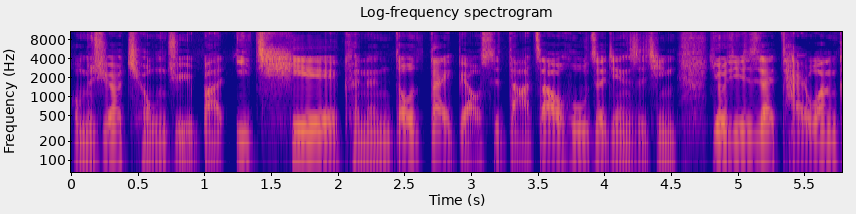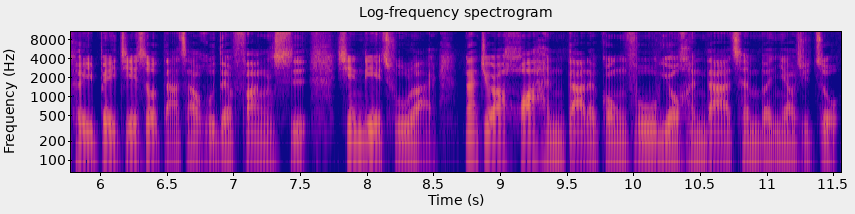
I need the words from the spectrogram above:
我们需要穷举，把一切可能都代表是打招呼这件事情，尤其是在台湾可以被接受打招呼的方式，先列出来，那就要花很大的功夫，有很大的成本要去做。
